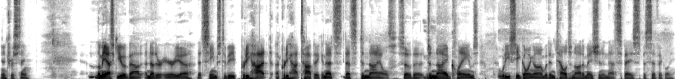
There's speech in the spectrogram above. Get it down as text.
interesting. Let me ask you about another area that seems to be pretty hot, a pretty hot topic, and that's that's denials. So the mm. denied claims what do you see going on with intelligent automation in that space specifically?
